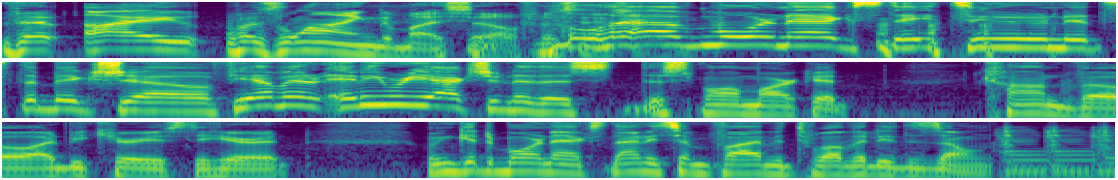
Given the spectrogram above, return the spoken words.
that I was lying to myself. We'll have more next. Stay tuned. It's the big show. If you have any reaction to this this small market convo, I'd be curious to hear it. We can get to more next. 97.5 and 1280 The Zone.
